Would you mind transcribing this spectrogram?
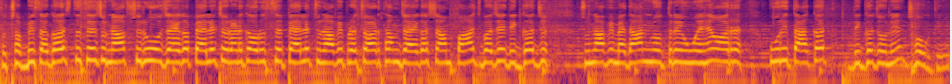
तो 26 अगस्त से चुनाव शुरू हो जाएगा पहले चरण का और उससे पहले चुनावी प्रचार थम जाएगा शाम पाँच बजे। दिग्गज चुनावी मैदान में उतरे हुए हैं और पूरी ताकत दिग्गजों ने झोंक दी।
